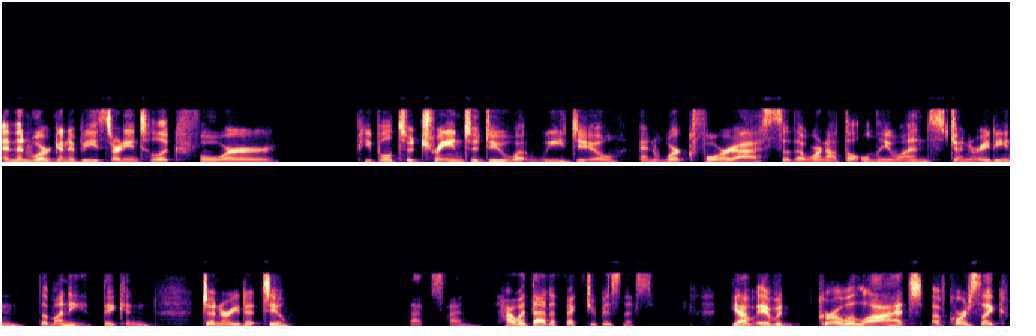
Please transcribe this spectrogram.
And then we're going to be starting to look for people to train to do what we do and work for us so that we're not the only ones generating the money. They can generate it too. That's fun. How would that affect your business? Yeah, it would grow a lot. Of course, like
